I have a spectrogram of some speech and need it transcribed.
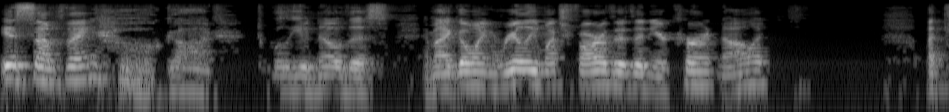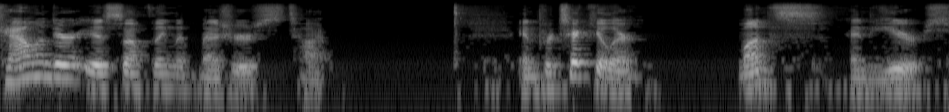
is something, oh God, will you know this? Am I going really much farther than your current knowledge? A calendar is something that measures time. In particular, months and years.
